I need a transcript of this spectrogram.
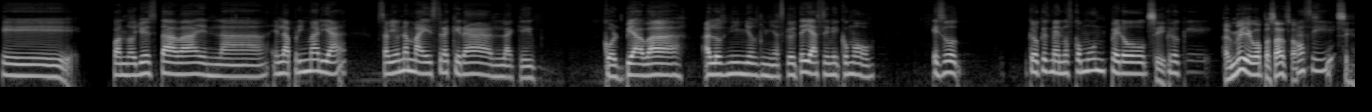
que cuando yo estaba en la, en la primaria, pues había una maestra que era la que golpeaba a los niños, niñas, que ahorita ya se ve como eso, creo que es menos común, pero Sí. creo que... A mí me llegó a pasar, ¿sabes? ¿Ah, sí? Sí.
